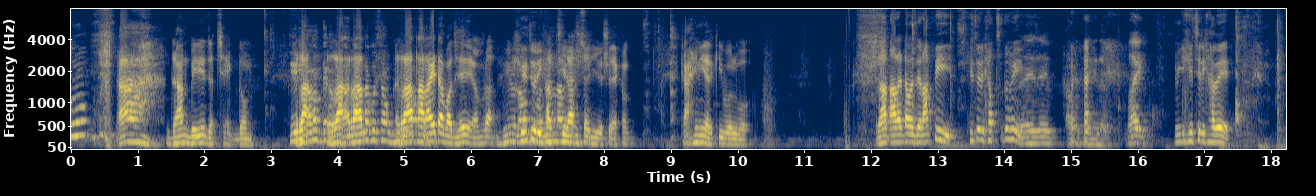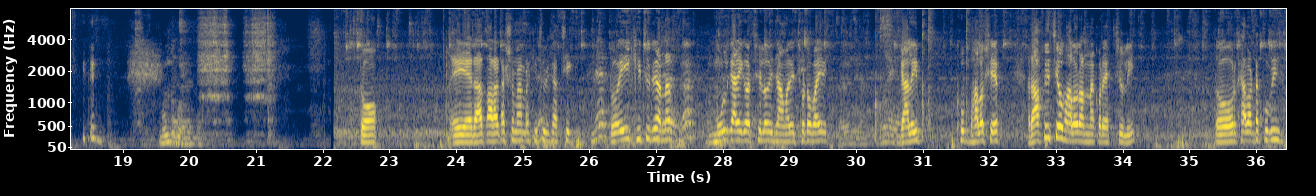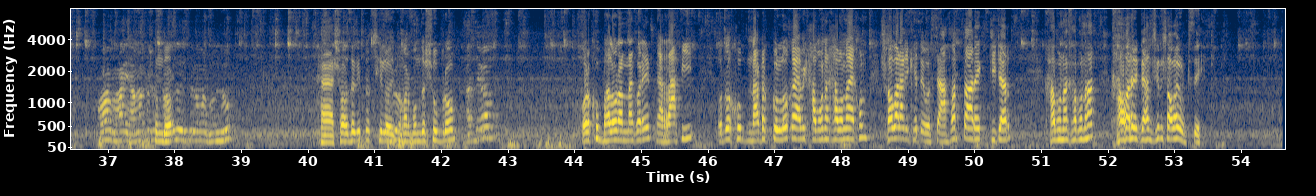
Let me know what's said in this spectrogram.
তো আহ গান বেরিয়ে যাচ্ছে একদম। রাত। আড়াইটা বাজে আমরা খিচুড়ি খাচ্ছি রাজশাহী এসে এখন। কাহিনী আর কি বলব? রাত আড়াইটা বাজে। রাফি খিচুড়ি খাচ্ছ তুমি? ভাই। তুমি কি খিচুড়ি খাবে? বন্ধু তো এই রাত আড়াইটার সময় আমরা খিচুড়ি খাচ্ছি। তো এই খিচুড়ি রান্নার মূল কারিগর ছিল ওই যে আমাদের ছোট ভাই গালিব খুব ভালো শেফ। রাফির চেয়েও ভালো রান্না করে অ্যাকচুয়ালি তো ওর খাবারটা খুবই তো সুন্দর। ছিল আমার বন্ধু। হ্যাঁ সহযোগিতা ছিলই। তোমার বন্ধু শুভ্র ওরা খুব ভালো রান্না করে। আর রাফি ও তো খুব নাটক করল। আমি খাব না খাব না এখন সবার আগে খেতে বসছে। আফার তো আরেক টিটার। খাব না খাব না খাবারের গান শুনে সবাই উঠছে।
